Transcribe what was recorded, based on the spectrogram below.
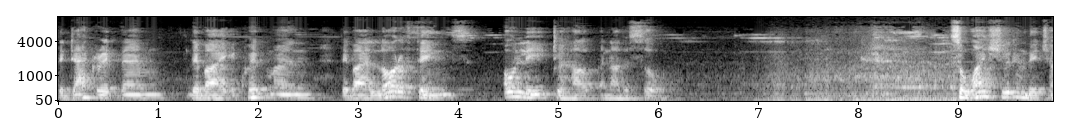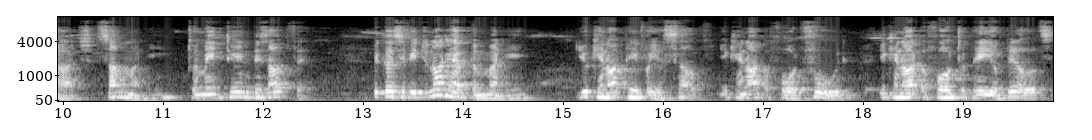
they decorate them, they buy equipment, they buy a lot of things only to help another soul. So why shouldn't they charge some money to maintain this outfit? Because if you do not have the money, you cannot pay for yourself, you cannot afford food, you cannot afford to pay your bills,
